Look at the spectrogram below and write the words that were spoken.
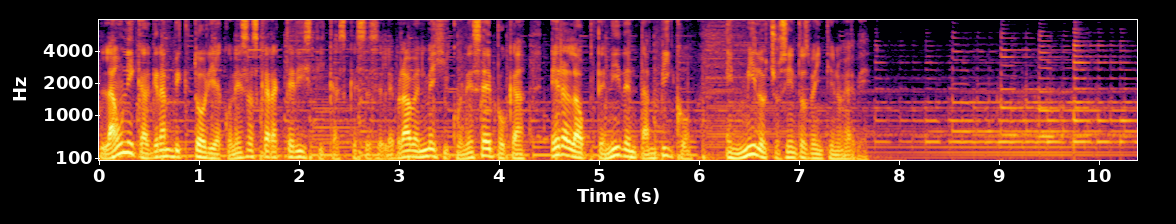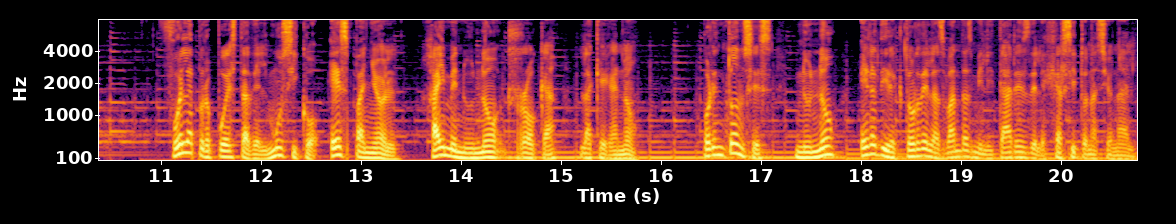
La única gran victoria con esas características que se celebraba en México en esa época era la obtenida en Tampico en 1829. Fue la propuesta del músico español Jaime Nuno Roca la que ganó. Por entonces, Nuno era director de las bandas militares del Ejército Nacional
